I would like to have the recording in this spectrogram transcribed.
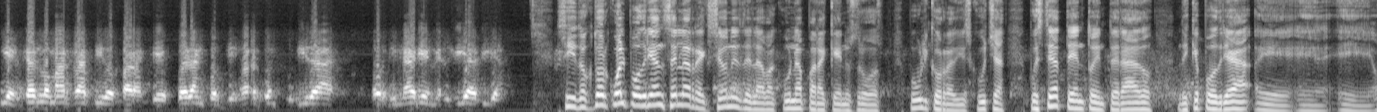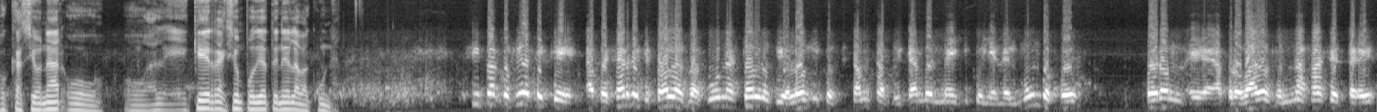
y hacerlo más rápido para que puedan continuar con su vida ordinaria en el día a día. Sí, doctor, ¿cuál podrían ser las reacciones de la vacuna para que nuestro público radioescucha pues esté atento, enterado de qué podría eh, eh, eh, ocasionar o, qué reacción podría tener la vacuna? Sí, Paco, fíjate que a pesar de que todas las vacunas, todos los biológicos que estamos aplicando en México y en el mundo, pues, fueron aprobados en una fase 3,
